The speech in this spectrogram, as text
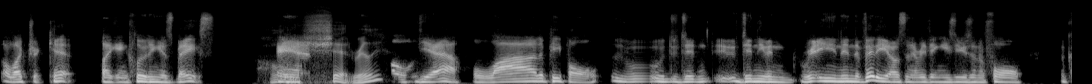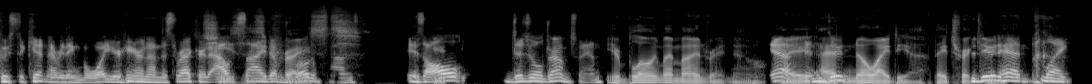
electric kit, like including his bass. holy and- shit! Really? Oh yeah, a lot of people didn't didn't even read in the videos and everything. He's using a full acoustic kit and everything. But what you're hearing on this record, Jesus outside of the rototoms, is all digital drums, man. You're blowing my mind right now. Yeah, I, I dude- had no idea. They tricked The dude me. had like,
